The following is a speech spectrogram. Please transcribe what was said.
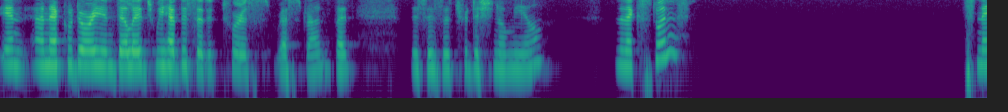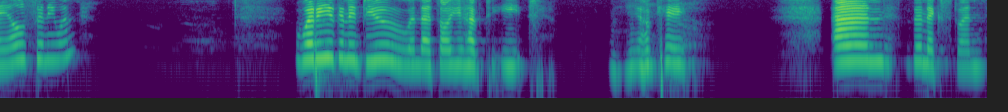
in an Ecuadorian village. We had this at a tourist restaurant, but this is a traditional meal. The next one. Snails, anyone? What are you going to do when that's all you have to eat? okay. And the next one.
